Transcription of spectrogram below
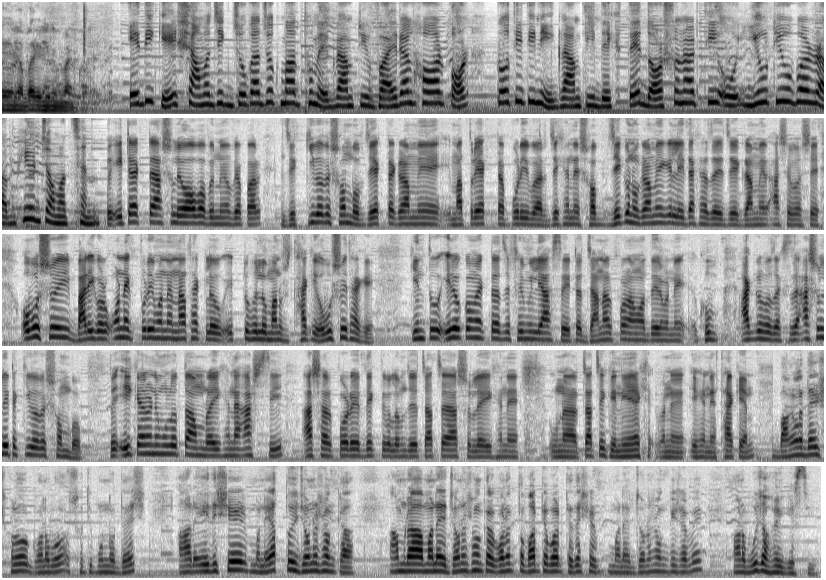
এই বাড়ি নির্মাণ করেন। এদিকে সামাজিক যোগাযোগ মাধ্যমে গ্রামটি ভাইরাল হওয়ার পর প্রতিদিনই গ্রামটি দেখতে দর্শনার্থী ও ইউটিউবাররা ভিড় জমাচ্ছেন। এটা একটা আসলে অভাবনীয় ব্যাপার যে কীভাবে সম্ভব যে একটা গ্রামে মাত্র একটা পরিবার যেখানে সব যে কোনো গ্রামে গেলেই দেখা যায় যে গ্রামের আশেপাশে অবশ্যই বাড়িঘর অনেক পরিমাণে না থাকলেও একটু হলেও মানুষ থাকে, অবশ্যই থাকে। কিন্তু এরকম একটা যে ফ্যামিলি আছে এটা জানার পর আমাদের মানে খুব আগ্রহ জাগছে যে আসলে এটা কীভাবে সম্ভব। তো এই কারণে মূলত আমরা এখানে আসছি, আসার পরে দেখতে পেলাম যে চাচা আসলে এখানে উনার চাচাকে নিয়ে মানে এখানে থাকেন। বাংলাদেশ হলো গণবসতিপূর্ণ দেশ আর এই দেশের মানে এতই জনসংখ্যা আমরা মানে জনসংখ্যার ঘনত্ব বাড়তে বাড়তে দেশের মানে জনসংখ্যা হিসাবে আমরা বোঝা হয়ে গেছি।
